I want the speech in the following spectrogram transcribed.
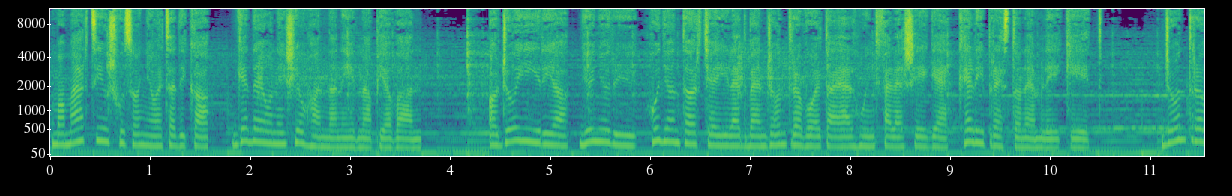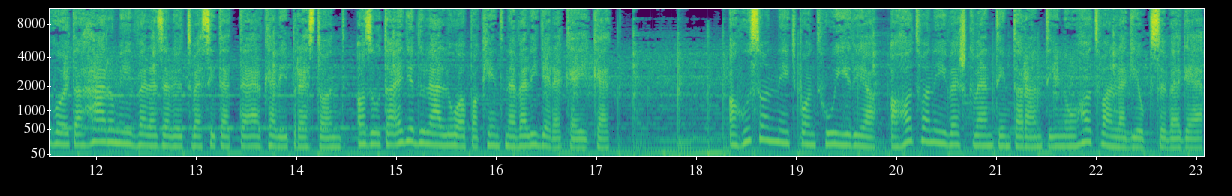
Ma március 28-a, Gedeon és Johanna névnapja van. A Joy írja, gyönyörű, hogyan tartja életben John Travolta elhunyt felesége, Kelly Preston emlékét. John Travolta három évvel ezelőtt veszítette el Kelly preston azóta egyedülálló apaként neveli gyerekeiket. A 24.hu írja, a 60 éves Quentin Tarantino 60 legjobb szövege.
